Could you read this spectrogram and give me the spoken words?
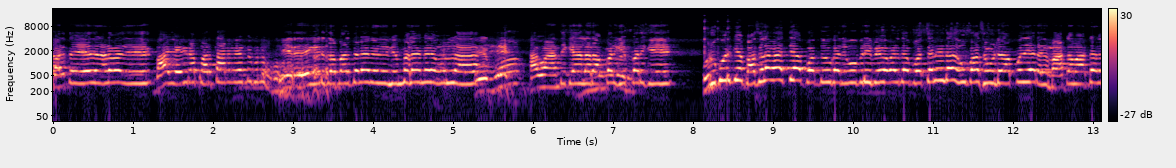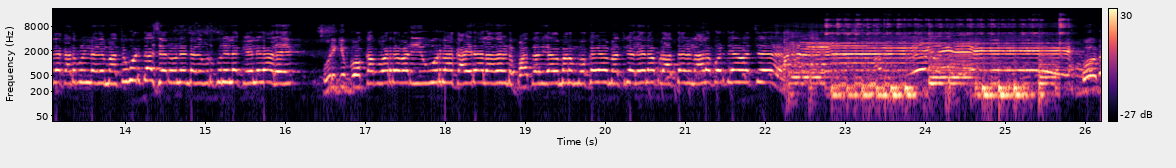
పడితే ఏది నడవది? బాగా ఎగిర పడతాను ఎందుకు నువ్వు? మీరు ఎగిరితో పడతలే నేను నిమ్మలంగానే ఉన్నా. అవి అందుకే అన్నారు అప్పటికి ఇప్పటికి ఉరుకురికి పసల పడితే పొద్దు కది ఊపిరి బిగబడితే పొత్తలు ఉండదు ఉపాసం ఉండదు. అప్పు చేయలేదు మాట మాట్లాడితే కడుపు ఉండదు మచ్చు కుడితే చెరువు నిండదు ఉడుకునిలో కేళ్ళు కాలే. ఊరికి బొక్క బొర్రబడి ఈ ఊరు నాకు ఐరాలు అదంటే పద్ధతి కాదు. మనం మొక్కమే మంచిగా లేనప్పుడు అద్దాన్ని నాల కొడితే ఏమొచ్చు ఓపిక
